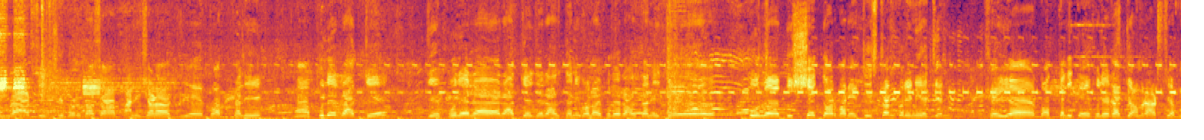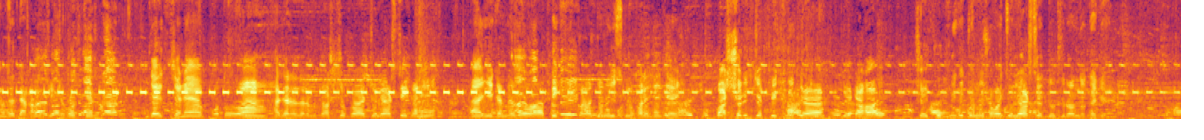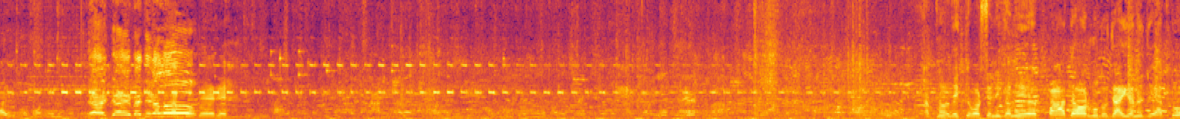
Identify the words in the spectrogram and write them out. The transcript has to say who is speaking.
Speaker 1: আমরা আসছি শ্রীপুরগাছা পানিছড়া যে গদকালি ফুলের রাজ্যে। যে ফুলের রাজ্যে যে রাজধানী বলা হয় ফুলের রাজধানী যে ফুল বিশ্বের দরবারে একটি স্থান করে নিয়েছেন সেই আহ, গদকালিতে ফুলের রাজ্য আমরা আসছি আপনাদের দেখানোর চেষ্টা করছেন। দেখছেন কত হাজার হাজার দর্শক চলে আসছে এখানে। এখানে হলো পিকনিক করার জন্য স্কুল কলেজে যে বাৎসরিক যে পিকনিক যেটা হয় সেই পিকনিকের জন্য সবাই চলে আসছে দূর দূরান্ত থেকে। আপনারা দেখতে পাচ্ছেন এখানে পা দেওয়ার মতো জায়গা নেই যে এত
